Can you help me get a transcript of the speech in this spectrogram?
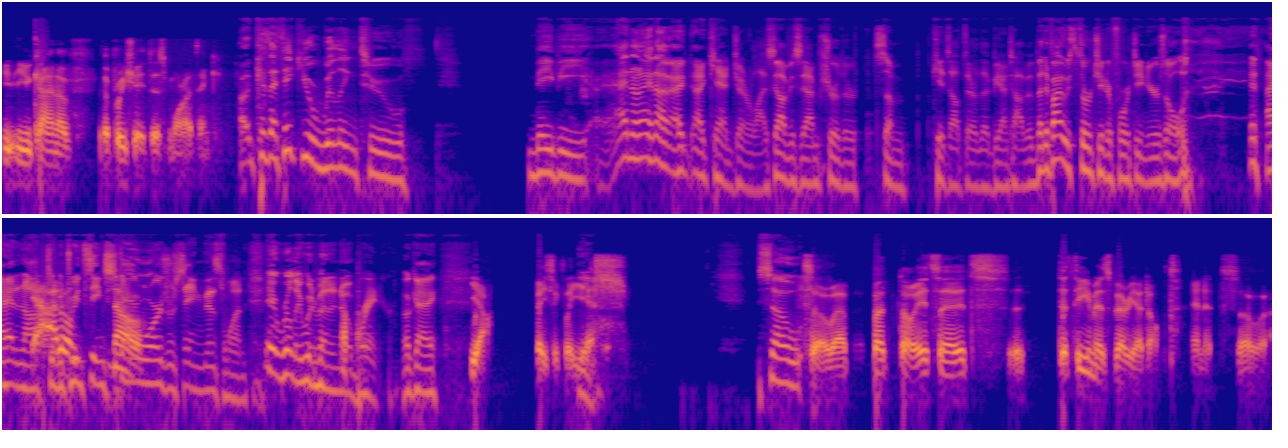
you, you kind of appreciate this more. I think. because Uh, I think you're willing to maybe I don't and I, I can't generalize. Obviously, I'm sure there are some kids out there that'd be on top of it. But if I was 13 or 14 years old and I had an option don't- between seeing Star no. Wars or seeing this one, it really would have been a no brainer. Okay, Yeah, basically yes. so So, uh, but no, it's uh, it's uh, the theme is very adult in it. So uh,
